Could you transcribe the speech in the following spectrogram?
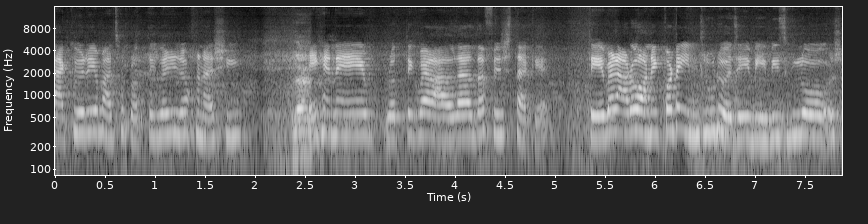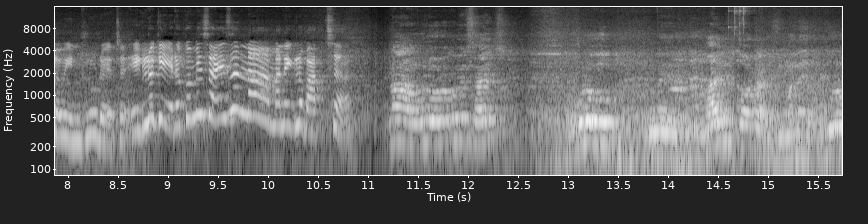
অ্যাকোয়ারিয়াম আছে প্রত্যেকবারই যখন আসি এখানে প্রত্যেকবার আলাদা আলাদা ফিশ থাকে। তো এবার আরও অনেক কটা ইনক্লুড হয়েছে, এই বেবিসগুলো সব ইনক্লুড হয়েছে। এগুলো কি এরকমই সাইজের না মানে এগুলো বাচ্চা? না, ওগুলো ওরকমই সাইজ ওগুলো মানে ওয়াইল্ড মানে ওগুলো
